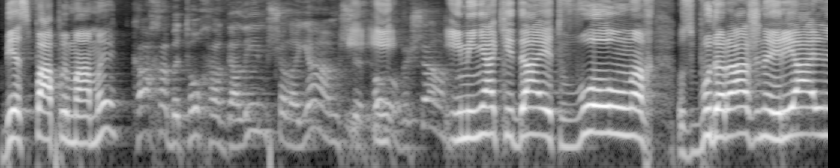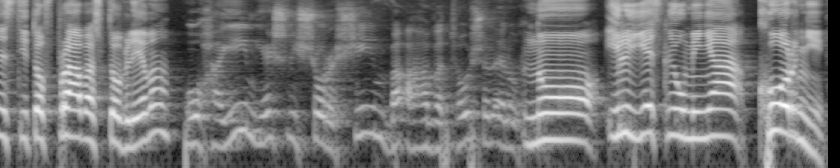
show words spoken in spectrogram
без папы, мамы. И, и, и меня кидает в волнах взбудораженной реальности то вправо, то влево. Но или если у меня корни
